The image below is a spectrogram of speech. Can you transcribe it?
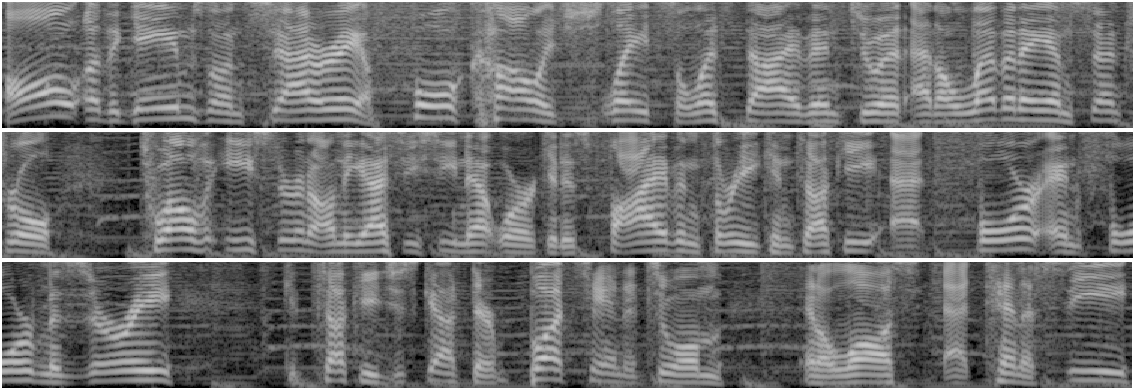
All of the games on Saturday, a full college slate. So let's dive into it at 11 a.m. Central, 12 Eastern on the SEC network. It is 5 and 3 Kentucky at 4 and 4 Missouri. Kentucky just got their butts handed to them in a loss at Tennessee.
